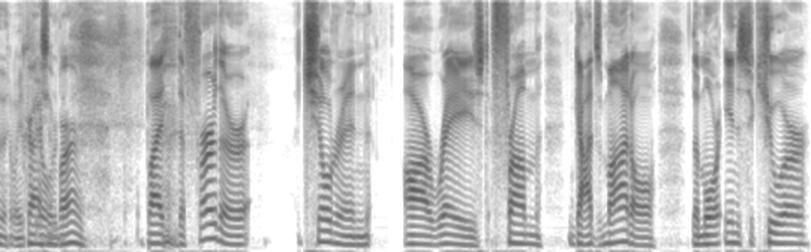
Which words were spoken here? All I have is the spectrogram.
We Crash and burn. But the further children are raised from God's model, the more insecure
